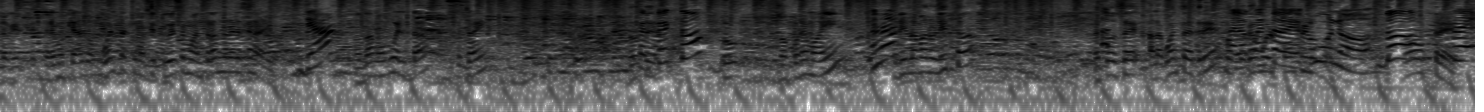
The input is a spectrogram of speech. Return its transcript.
lo que tenemos que darnos vueltas como si estuviésemos entrando en el escenario. ¿Ya? Nos damos vueltas, ¿está ahí? Perfecto. Nos ponemos ahí, tenéis la mano lista, Entonces, a la cuenta de tres, nos A tocamos el de dos. uno, dos, Dos, tres. tres.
